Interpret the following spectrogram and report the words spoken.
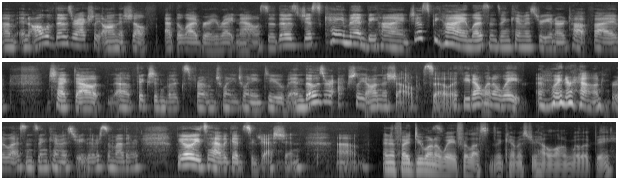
Um, and all of those are actually on the shelf at the library right now. So those just came in behind, just behind Lessons in Chemistry in our top five checked out uh, fiction books from 2022. And those are actually on the shelf. So if you don't want to wait and wait around for Lessons in Chemistry, there's some other. We always have a good suggestion. Um, and if I do want to wait for lessons in chemistry, how long will it be?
